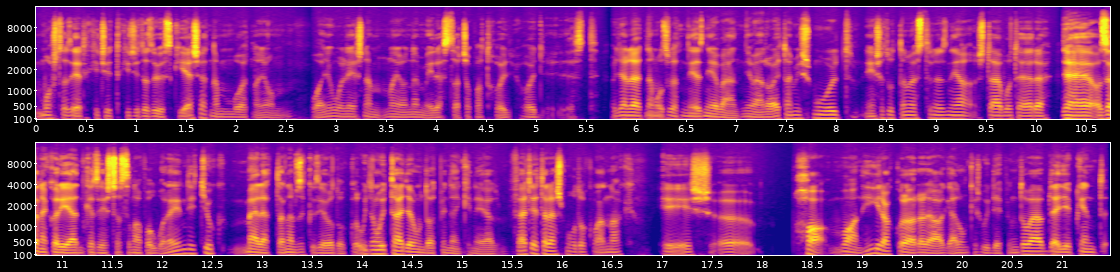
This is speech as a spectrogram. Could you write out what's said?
Most azért kicsit, kicsit az ősz kiesett, nem volt nagyon hol nyúlni, és nem, nagyon nem érezte a csapat, hogy, hogy ezt hogyan lehetne mozgatni. Ez nyilván, nyilván rajtam is múlt, én sem tudtam ösztönözni a stábot erre. De a zenekari jelentkezést azt a napokban elindítjuk, mellette a nemzetközi adókkal ugyanúgy tárgyalunk, de ott mindenkinél feltételes módok vannak, és ha van hír, akkor arra reagálunk, és úgy lépünk tovább, de egyébként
